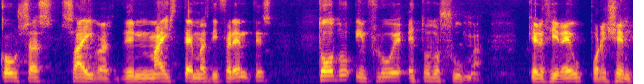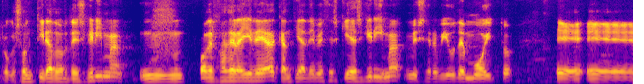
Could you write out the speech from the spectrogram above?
cousas saibas de máis temas diferentes todo influe e todo suma Quero dicir, eu, por exemplo, que son tirador de esgrima, non podes facer a idea a cantidad de veces que a esgrima me serviu de moito eh, eh,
